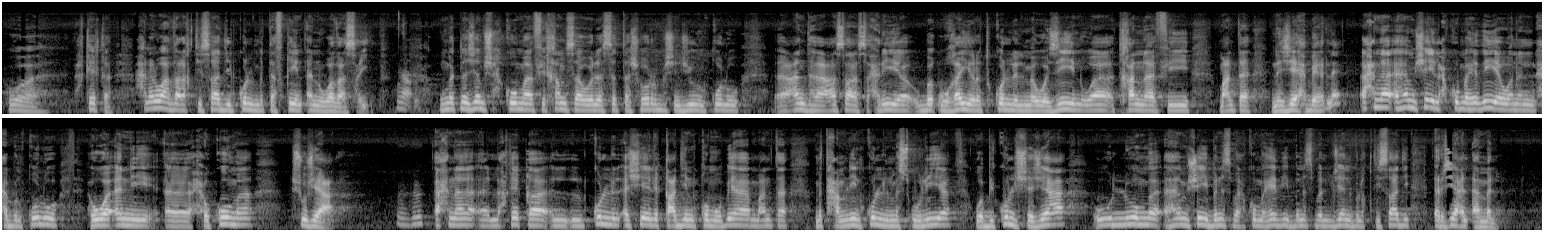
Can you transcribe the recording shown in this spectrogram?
هو حقيقة إحنا الوضع الاقتصادي الكل متفقين أنه وضع صعيب. نعم. وما تنجمش حكومة في خمسة ولا ستة اشهر باش نجيو نقولوا عندها عصا سحرية وغيرت كل الموازين ودخلنا في معناتها نجاح باهر لا إحنا أهم شيء الحكومة هذه وأنا نحب نقوله هو أني آه، حكومة شجاعة. إحنا الحقيقة كل الأشياء اللي قاعدين نقوموا بها معناتها متحملين كل المسؤولية وبكل شجاعة. واليوم أهم شيء بالنسبة للحكومة هذه بالنسبة للجانب الاقتصادي إرجاع الأمل.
